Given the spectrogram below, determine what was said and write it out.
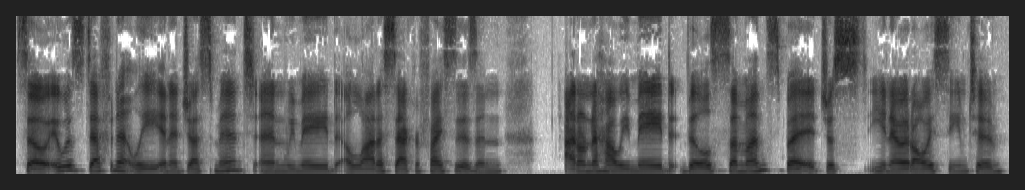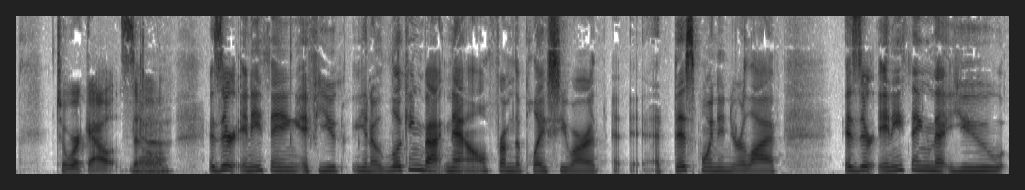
so it was definitely an adjustment and we made a lot of sacrifices and I don't know how we made bills some months, but it just, you know, it always seemed to to work out. So yeah. Is there anything if you, you know, looking back now from the place you are at, at this point in your life, is there anything that you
